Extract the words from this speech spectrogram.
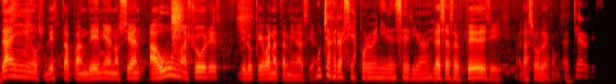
daños de esta pandemia no sean aún mayores de lo que van a terminar siendo. Muchas gracias por venir, en serio. ¿eh? Gracias a ustedes y a las órdenes. Claro que sí.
